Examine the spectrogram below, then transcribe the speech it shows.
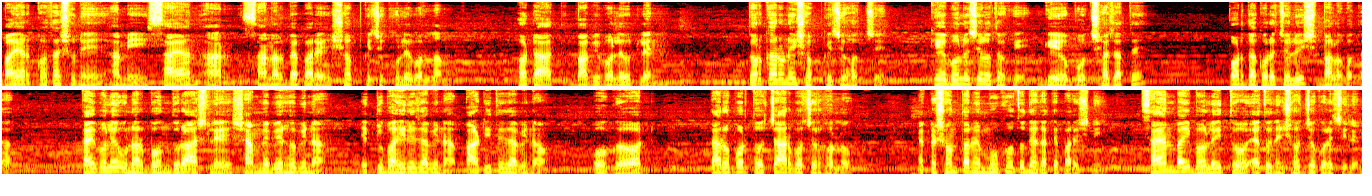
ভাইয়ার কথা শুনে আমি সায়ান আর সানার ব্যাপারে সব কিছু খুলে বললাম। হঠাৎ বাবি বলে উঠলেন, তোর কারণেই সব কিছু হচ্ছে। কে বলেছিল তোকে গেও বোধ সাজাতে? পর্দা করে চলিস, ভালো কথা। তাই বলে ওনার বন্ধুরা আসলে সামনে বের হবি না, একটু বাইরে যাবি না, পার্টিতে যাবি না। ও গড। তার উপর তো চার বছর হলো। একটা সন্তানের মুখও তো দেখাতে পারিসনি। সায়ান ভাই বলেই তো এতদিন সহ্য করেছিলেন।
